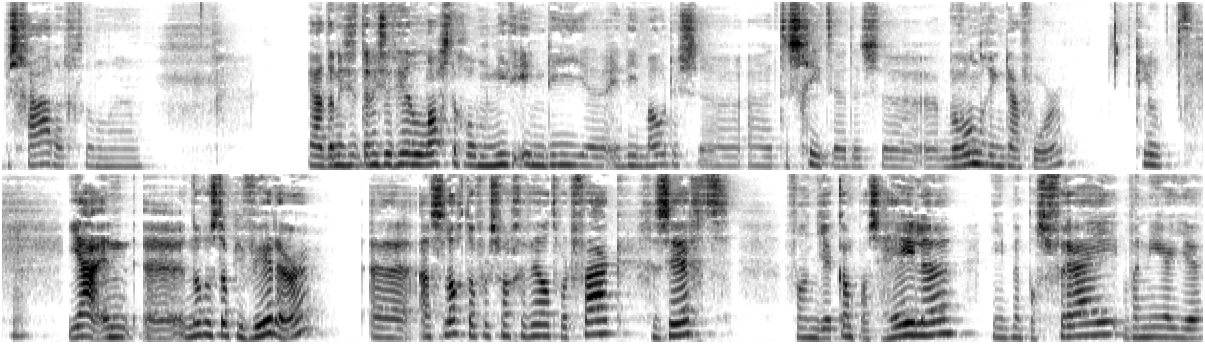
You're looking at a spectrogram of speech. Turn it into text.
beschadigt, dan ja, dan is, het, dan is het heel lastig om niet in die, uh, in die modus uh, uh, te schieten. Dus bewondering daarvoor. Klopt. Ja, ja en nog een stapje verder. aan slachtoffers van geweld wordt vaak gezegd van je kan pas helen en je bent pas vrij wanneer je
